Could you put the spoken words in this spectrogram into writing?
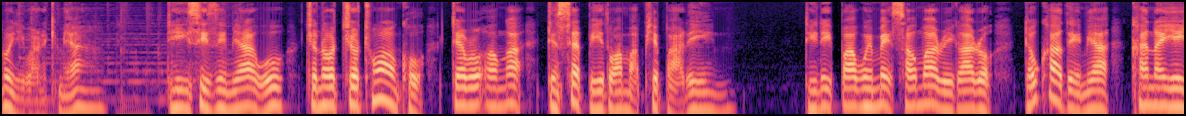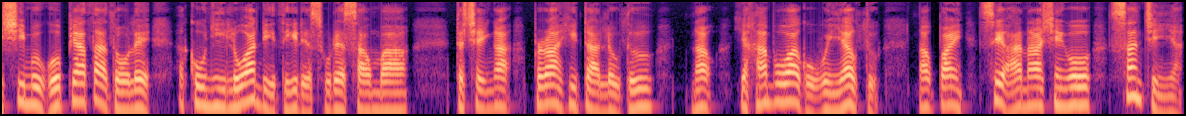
လွှင့်နေပါတယ်ခင်ဗျာဒီအစီအစဉ်များကိုကျွန်တော်ကျော်ထွန်းအောင်ခေါ် Terror အောင်ကတင်ဆက်ပေးသွားမှာဖြစ်ပါတယ် ဒီနေ့ပါဝင်မဲ့ဆောင်းပါးတွေကတော့ဒုက္ခတွေများခံနိုင်ရည်ရှိမှုကို ပြသတော်လဲအကူအညီလိုအပ်နေသေးတယ်ဆိုတဲ့ဆောင်းပါးတစ်ချိန်ကပရဟိတလုပ်သူ နောက်ယဟန်ဘဝကိုဝင်ရောက်သူနောက်ပိုင်းစစ်အာဏာရှင်ကိုစန့်ကျင်ရန်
